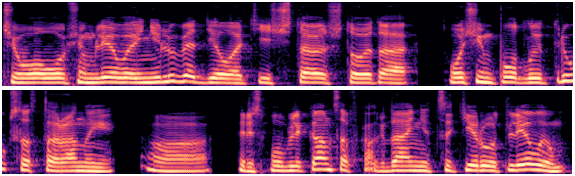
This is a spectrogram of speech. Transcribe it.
чего, в общем, левые не любят делать и считают, что это очень подлый трюк со стороны э, республиканцев, когда они цитируют левым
